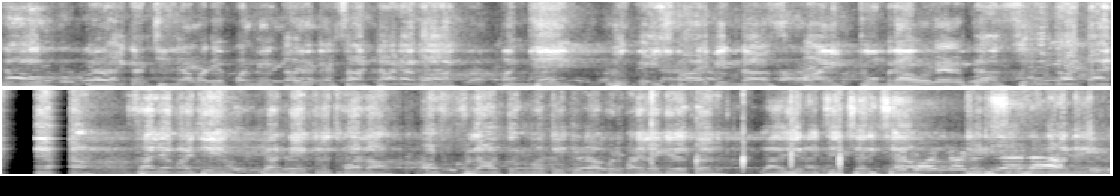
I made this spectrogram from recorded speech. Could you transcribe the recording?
नाव या रायगड जिल्ह्यामध्ये पनवेल तालुक्याचा डाडा भाग म्हणजे रुपेशभाई बिंदासभाई ठोंबरे. एकदा जोरदार या नेतृत्वाला अफलातून मदतीने आपण पाहायला गेलं तर या आयोजनाची चर्चा दीडशेहून अनेक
